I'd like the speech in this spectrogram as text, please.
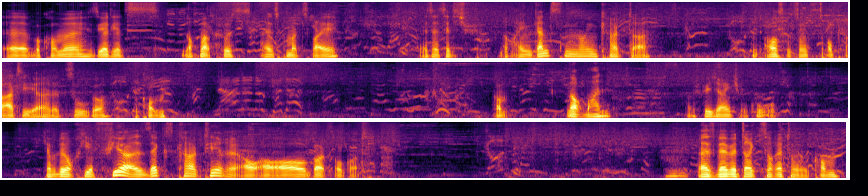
äh, bekomme. Sie hat jetzt noch mal plus 1,2. Das heißt, hätte ich noch einen ganzen neuen Charakter mit Ausrüstungsdroprate hier dazu bekommen. Komm, noch mal. Was spiele ich eigentlich im Kuro? Ich habe doch hier vier, sechs Charaktere. Oh, oh, oh Gott, oh Gott. Als wäre wir direkt zur Rettung gekommen.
